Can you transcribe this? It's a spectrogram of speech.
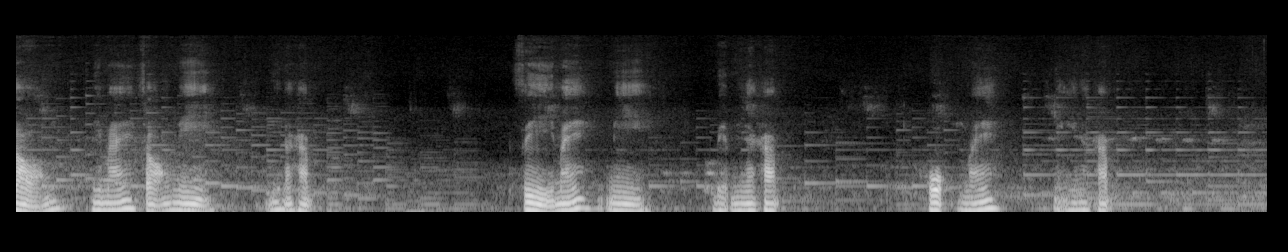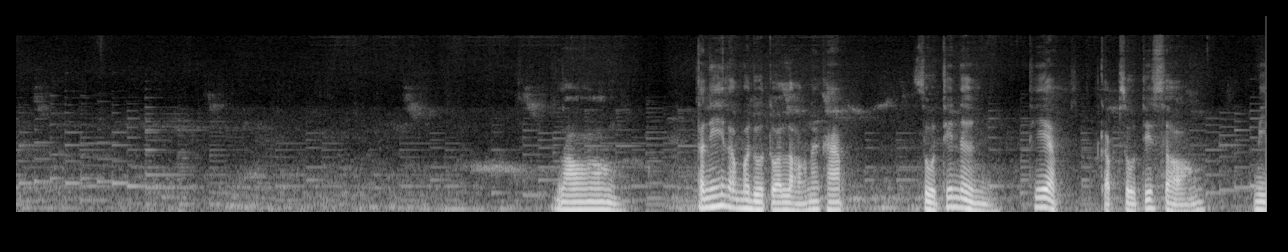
2มีไหม2มีนี่นะครับ4ไหมมีแบบนี้นะครับ6ไหมอย่างนี้นะครับลอง ตอนนี้เรามาดูตัวลองนะครับ สูตรที่ 1 เทียบกับสูตรที่ 2 มี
